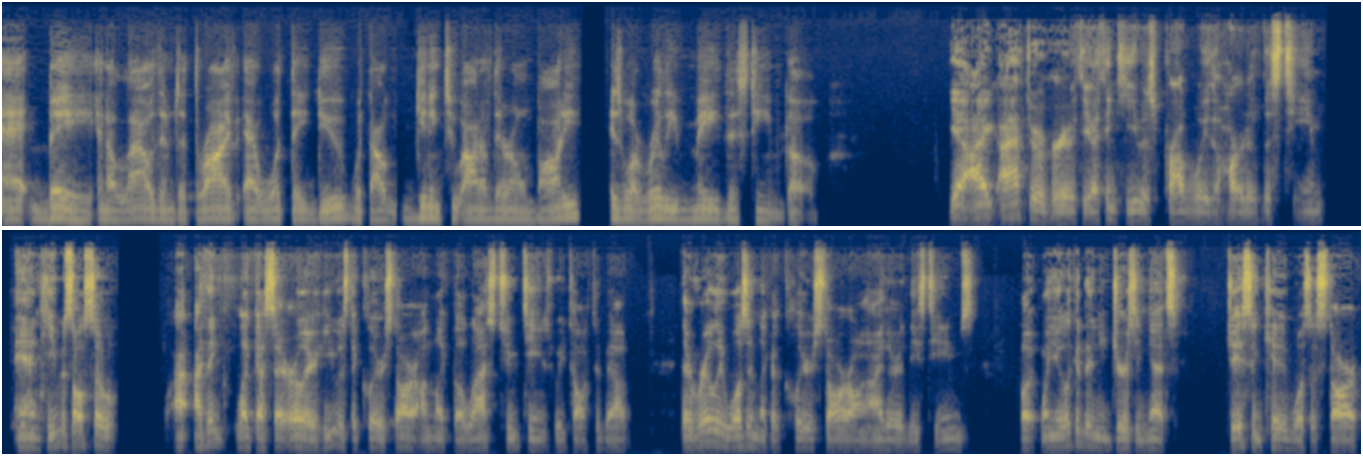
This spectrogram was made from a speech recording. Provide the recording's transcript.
at bay and allow them to thrive at what they do without getting too out of their own body is what really made this team go. Yeah, I, I have to agree with you. I think he was probably the heart of this team. And he was also I, think, like I said earlier, he was the clear star. Unlike the last two teams we talked about, there really wasn't like a clear star on either of these teams. But when you look at the New Jersey Nets, Jason Kidd was a star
